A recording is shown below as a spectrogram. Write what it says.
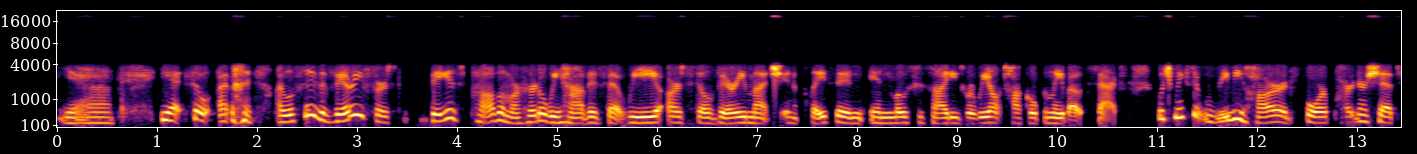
Yeah. Yeah. So I, I will say the very first biggest problem or hurdle we have is that we are still very much in a place in, in most societies where we don't talk openly about sex, which makes it really hard for partnerships,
